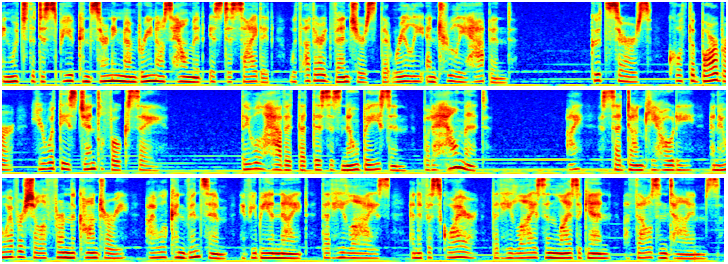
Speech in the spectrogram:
in which the dispute concerning Mambrino's helmet is decided, with other adventures that really and truly happened. Good sirs, quoth the barber, hear what these gentlefolk say. They will have it that this is no basin, but a helmet. I, said Don Quixote, and whoever shall affirm the contrary, I will convince him, if he be a knight, that he lies, and if a squire, that he lies and lies again a thousand times.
